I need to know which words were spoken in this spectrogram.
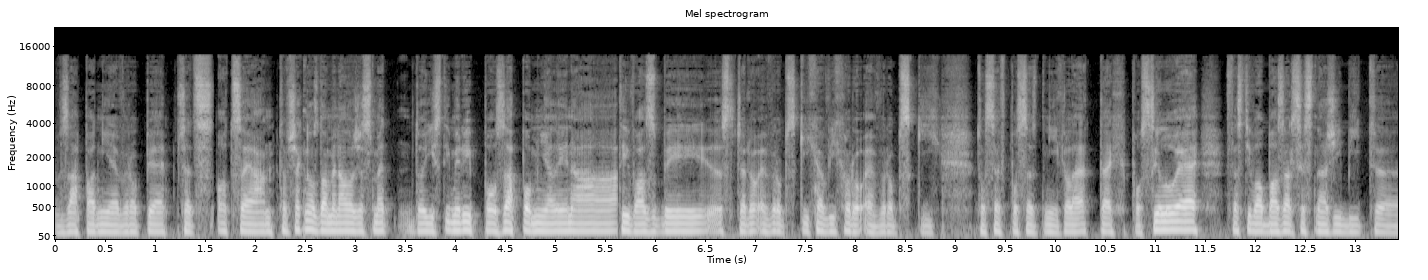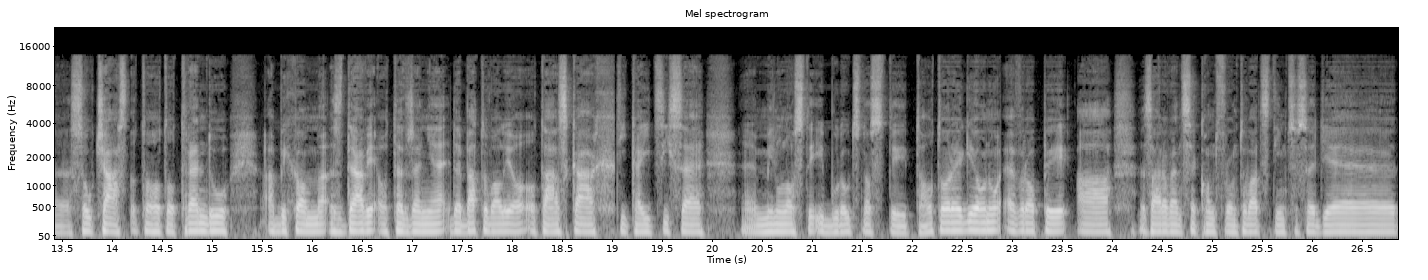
v západní Evropě přes oceán. To všechno znamenalo, že jsme do jisté míry pozapomněli na ty vazby středoevropských a východoevropských. To se v posledních letech posiluje. Festival Bazar se snaží být eh, součást tohoto trendu, abychom zdravě otevřeně debatovali o otázkách týkající se eh, minulosti i budoucnosti tohoto regionu Evropy a zároveň se konfrontovat s tím, co se děje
